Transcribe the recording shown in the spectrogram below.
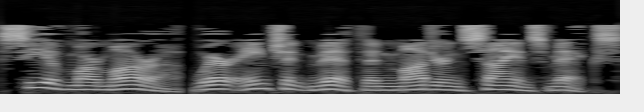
Sea of Marmara, where ancient myth and modern science mix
